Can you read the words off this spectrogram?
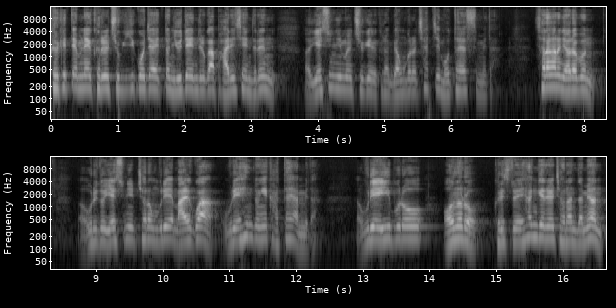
그렇기 때문에 그를 죽이고자 했던 유대인들과 바리새인들은 어, 예수님을 죽일 그런 명분을 찾지 못하였습니다. 사랑하는 여러분, 어, 우리도 예수님처럼 우리의 말과 우리의 행동이 같아야 합니다. 어, 우리의 입으로 언어로 그리스도의 향기를 전한다면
